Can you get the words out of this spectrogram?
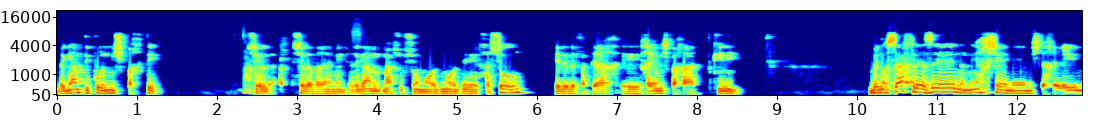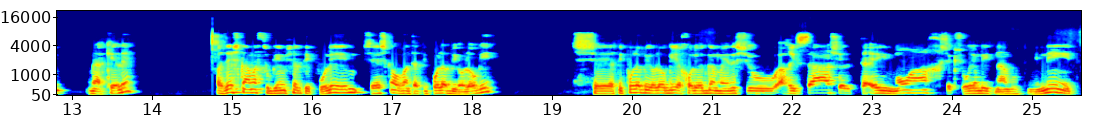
וגם טיפול משפחתי אה. של, של עברייני מין, שזה גם משהו שהוא מאוד מאוד חשוב כדי לפתח חיי משפחה תקינים. בנוסף לזה, נניח שהם משתחררים מהכלא, אז יש כמה סוגים של טיפולים, שיש כמובן את הטיפול הביולוגי, שהטיפול הביולוגי יכול להיות גם איזושהי הריסה של תאי מוח שקשורים להתנהגות מינית,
